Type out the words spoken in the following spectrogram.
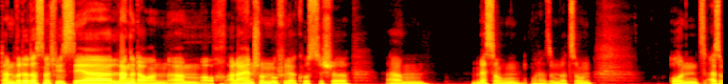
dann würde das natürlich sehr lange dauern. Ähm, auch allein schon nur für die akustische ähm, Messung oder Simulation. Und also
